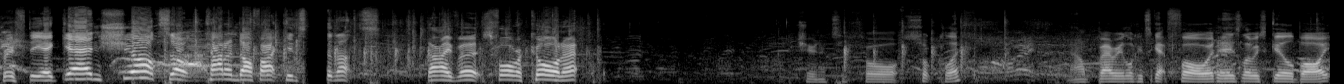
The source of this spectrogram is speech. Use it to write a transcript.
Prifty again. Shot. So cannoned off Atkinson. That's diverts for a corner. Opportunity for Sutcliffe. Now Bury looking to get forward. Here's Lewis Gilboy.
